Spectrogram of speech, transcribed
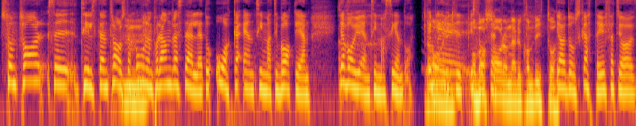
som tar sig till centralstationen Mm. på det andra stället och åka en timma tillbaka igen. Jag var ju en timma sen då. Det blev ju typ i Och vad stort sa sett- de när du kom dit då? Ja, de skrattar ju för att jag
